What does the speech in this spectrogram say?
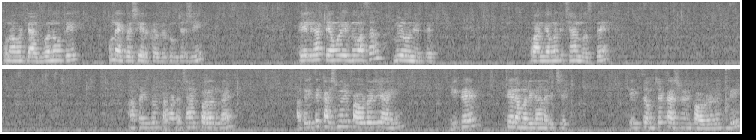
पुन्हा म्हटलं आज बनवते. पुन्हा एकदा शेअर करते तुमच्याशी. तेल घातल्यामुळे एकदम असं मिळून येते. वांग्यामध्ये छान बसते आता एकदम टमाटा छान परतला आहे आता इथे काश्मीरी पावडर जी आहे इकडे तेलामध्ये घालायची आहे. एक चमचा काश्मीरी पावडर टाकली.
